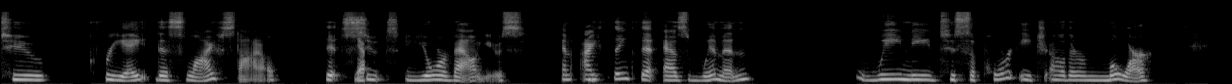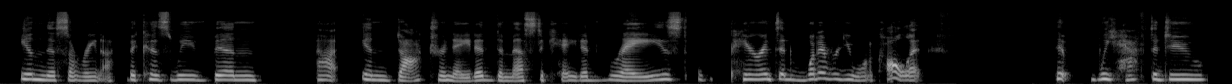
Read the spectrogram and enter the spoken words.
to create this lifestyle that yep. suits your values. And I think that as women, we need to support each other more in this arena because we've been uh, indoctrinated, domesticated, raised, parented, whatever you want to call it, that we have to do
